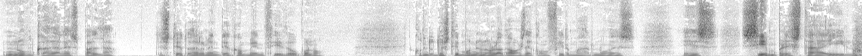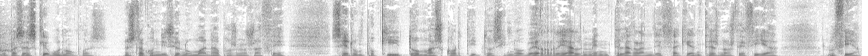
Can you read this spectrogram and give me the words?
Nunca da la espalda. Estoy totalmente convencido. Bueno, con tu testimonio no lo acabas de confirmar, ¿no? Es, es, siempre está ahí. Lo que pasa es que, bueno, pues nuestra condición humana pues nos hace ser un poquito más cortitos y no ver realmente la grandeza que antes nos decía Lucía.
